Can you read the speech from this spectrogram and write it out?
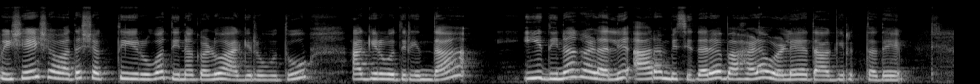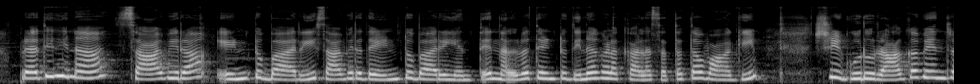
ವಿಶೇಷವಾದ ಶಕ್ತಿ ಇರುವ ದಿನಗಳು ಆಗಿರುವುದು, ಆಗಿರುವುದರಿಂದ ಈ ದಿನಗಳಲ್ಲಿ ಆರಂಭಿಸಿದರೆ ಬಹಳ ಒಳ್ಳೆಯದಾಗಿರುತ್ತದೆ. ಪ್ರತಿದಿನ ಸಾವಿರ ಎಂಟು ಬಾರಿ, ಸಾವಿರದ ಎಂಟು ಬಾರಿಯಂತೆ ನಲವತ್ತೆಂಟು ದಿನಗಳ ಕಾಲ ಸತತವಾಗಿ ಶ್ರೀ ಗುರು ರಾಘವೇಂದ್ರ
